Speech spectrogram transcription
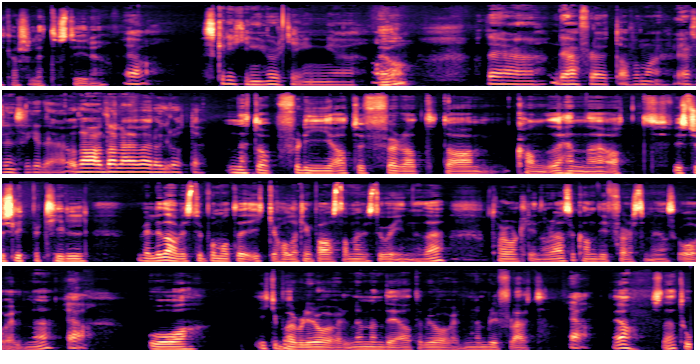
ikke er så lett å styre. ja. Skriking, hulking eh, og Ja. Det, det er flaut da for meg. Jeg syns ikke det. Og da, da lar jeg være å gråte. Nettopp fordi at du føler at da kan det hende at hvis du slipper til veldig, da, hvis du på en måte ikke holder ting på avstand, men hvis du går inn i det, tar det ordentlig inn over deg, så kan de følelsene bli ganske overveldende. Ja. Og ikke bare blir det overveldende, men det at det blir overveldende, blir flaut. ja. Ja, Så det er to,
